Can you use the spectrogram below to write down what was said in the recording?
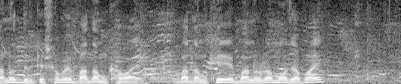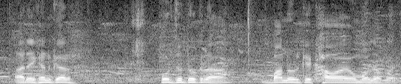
বানরদেরকে সবাই বাদাম খাওয়ায়। বাদাম খেয়ে বানররা মজা পায়। আর এখানকার পর্যটকরা বানরকে খাওয়ায়ও মজা পায়।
